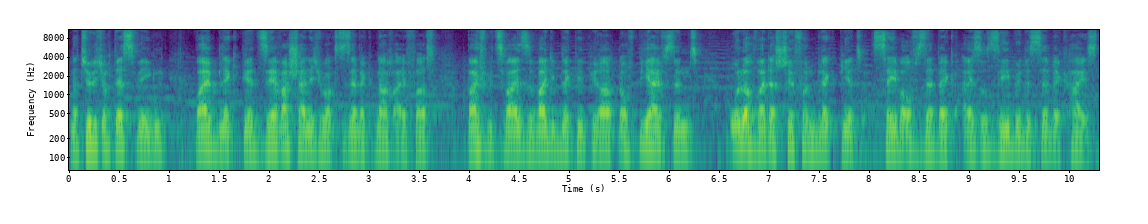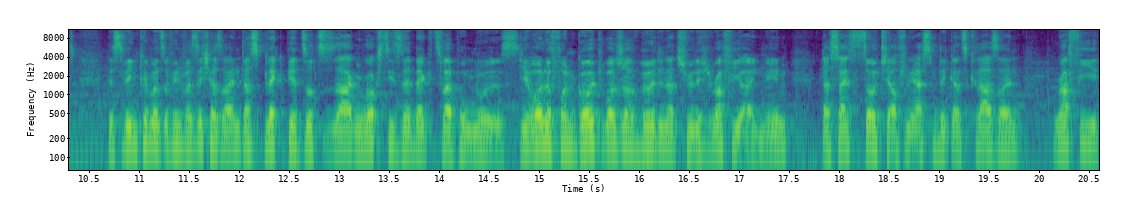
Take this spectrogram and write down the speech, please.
Natürlich auch deswegen, weil Blackbeard sehr wahrscheinlich Roxy Zebek nacheifert. Beispielsweise, weil die Blackbeard-Piraten auf Beehive sind oder auch weil das Schiff von Blackbeard Saber of Zebek, also Säbel des Zebek heißt. Deswegen können wir uns auf jeden Fall sicher sein, dass Blackbeard sozusagen Roxy Zebek 2.0 ist. Die Rolle von Gold Roger würde natürlich Ruffy einnehmen. Das heißt, es sollte auf den ersten Blick ganz klar sein, Ruffy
